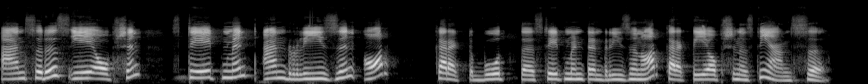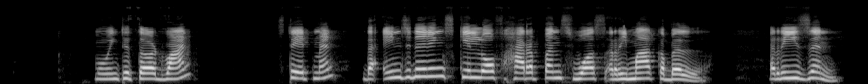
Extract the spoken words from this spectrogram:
Answer is A option. Statement and reason are correct. Both the statement and reason are correct. A option is the answer. Moving to third one. Statement. The engineering skill of Harappans was remarkable. Reason.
